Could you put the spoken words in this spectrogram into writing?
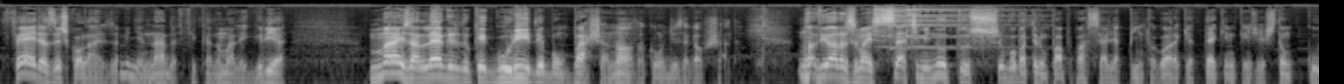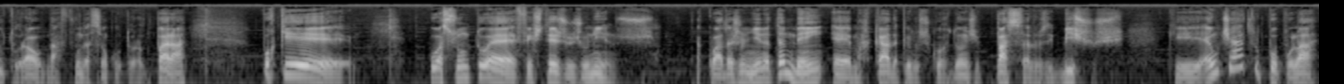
Férias escolares. A meninada fica numa alegria mais alegre do que guri de bombacha nova, como diz a gauchada. Nove horas mais sete minutos. Eu vou bater um papo com a Célia Pinto agora, que é técnica em gestão cultural da Fundação Cultural do Pará, porque o assunto é festejos juninos. A quadra junina também é marcada pelos cordões de pássaros e bichos, que é um teatro popular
